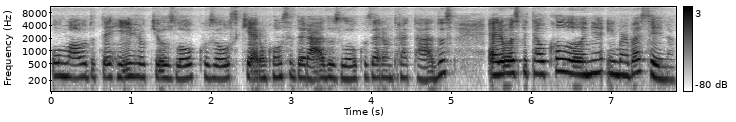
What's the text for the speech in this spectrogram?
o modo terrível que os loucos ou os que eram considerados loucos eram tratados. Era o Hospital Colônia em Barbacena.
